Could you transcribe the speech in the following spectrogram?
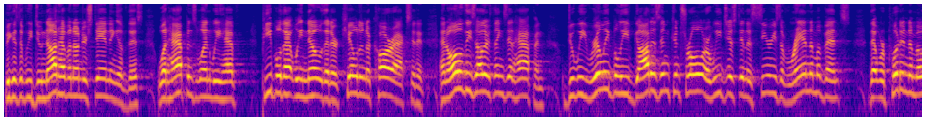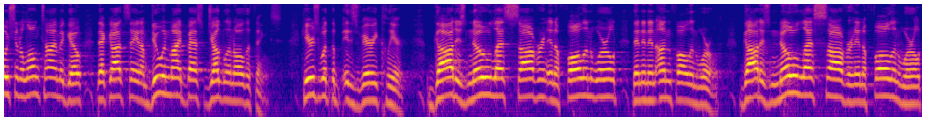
Because if we do not have an understanding of this, what happens when we have people that we know that are killed in a car accident and all of these other things that happen, do we really believe God is in control or are we just in a series of random events that were put into motion a long time ago that God's saying, I'm doing my best juggling all the things? Here's what the, is very clear God is no less sovereign in a fallen world than in an unfallen world. God is no less sovereign in a fallen world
